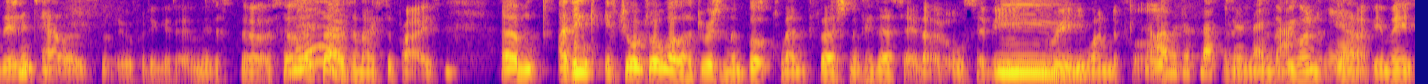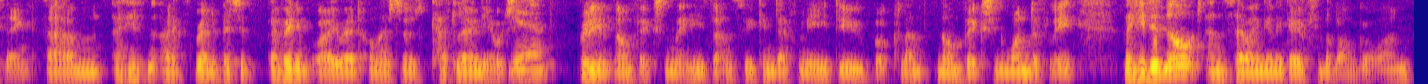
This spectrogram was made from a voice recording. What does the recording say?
they didn't tell us that they were putting it in. They just so No. that was a nice surprise. Um, I think if George Orwell had written a book length version of his essay, that would also be Mm. really wonderful. I would have loved to I have mean, read that. be wonder- Yeah. yeah. it'd be amazing. Um, and his, I've read a bit of, I've only, well, I read Homage to Catalonia, which Yeah. is brilliant non-fiction that he's done. So he can definitely do book length non-fiction wonderfully. But he did not, and so I'm going to go for the longer one.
